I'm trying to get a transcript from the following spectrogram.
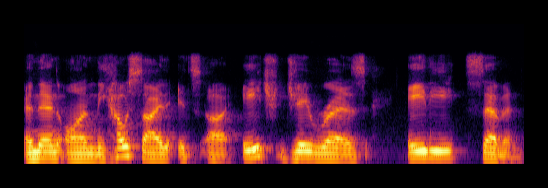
and then on the House side, it's uh, HJ Res 87.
